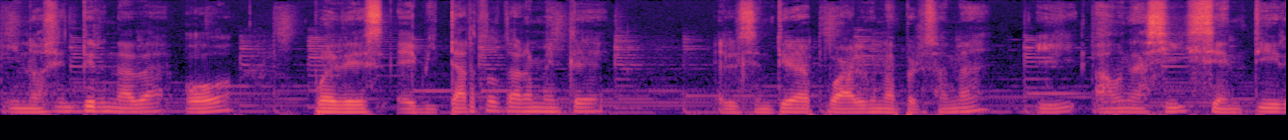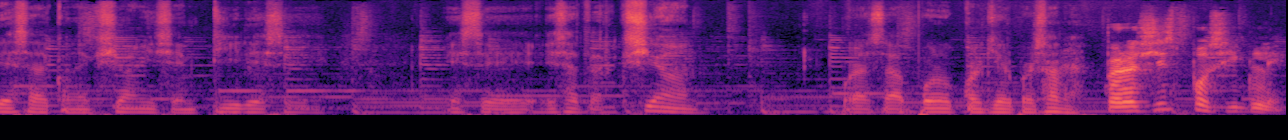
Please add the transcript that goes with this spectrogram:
y no sentir nada o puedes evitar totalmente el sentir por alguna persona y aún así sentir esa conexión y sentir ese, ese, esa atracción. Por, cualquier persona. Pero sí es posible.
